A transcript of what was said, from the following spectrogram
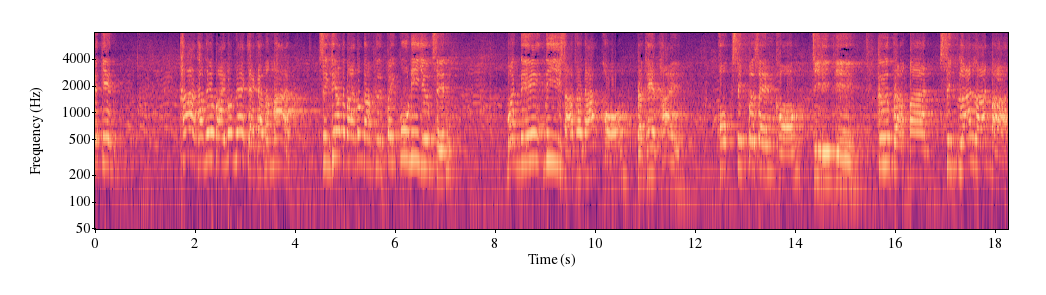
จะกิน ถ้าทำนโยบายลดแลกแจกแถมมากๆ สิ่งที่รัฐบาลต้องทำคือไปกู้หนี้ยืมสิน วันนี้หนี้สาธารณะของประเทศไทย 60%ของ GDP คือประมาณ 10 ล้านล้านบาท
